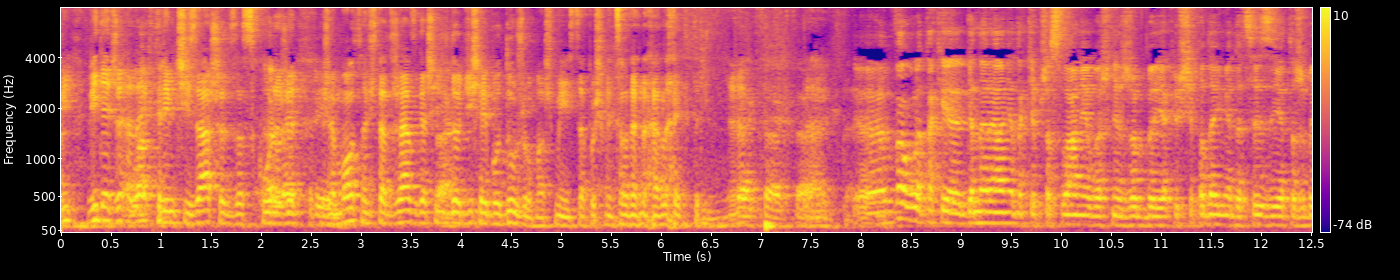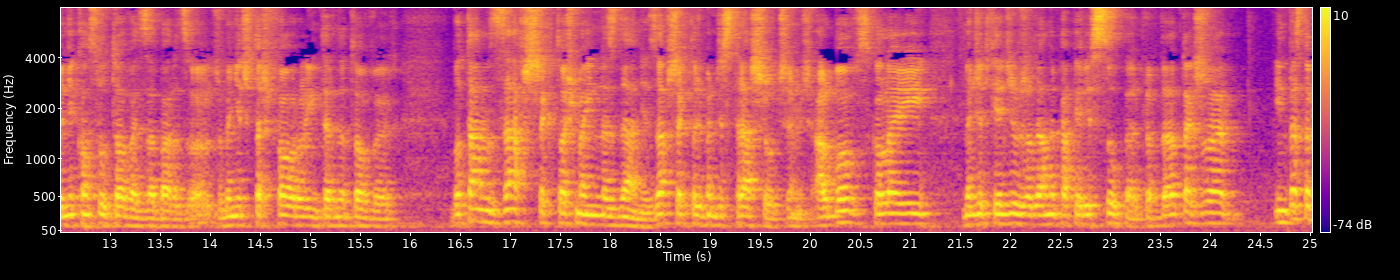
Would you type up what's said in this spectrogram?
Wi- Widać, że elektrim ci zaszedł za skórę, że, Elektrim. że mocno ci ta drzazga siedzi Tak. do dzisiaj, bo dużo masz miejsca poświęcone na elektrim. Nie? Tak, tak, tak. Tak, tak. W ogóle takie generalnie takie przesłanie właśnie, żeby jak już się podejmie decyzję, to żeby nie konsultować za bardzo, żeby nie czytać forów internetowych, bo tam zawsze ktoś ma inne zdanie, zawsze ktoś będzie straszył czymś, albo z kolei będzie twierdził, że dany papier jest super, prawda? Także inwestor,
